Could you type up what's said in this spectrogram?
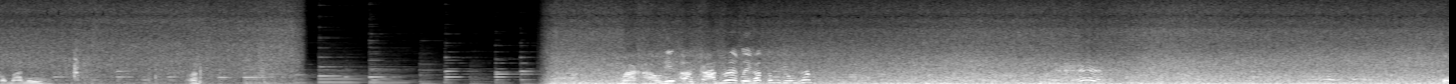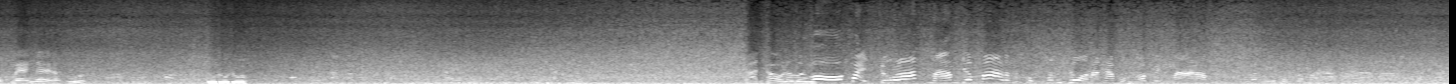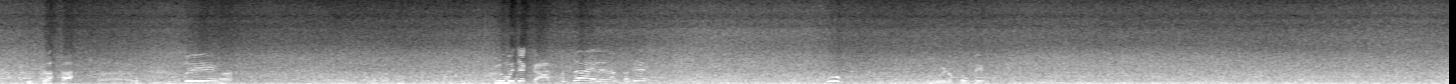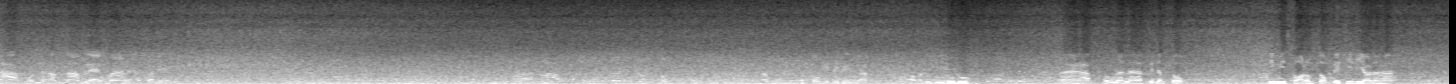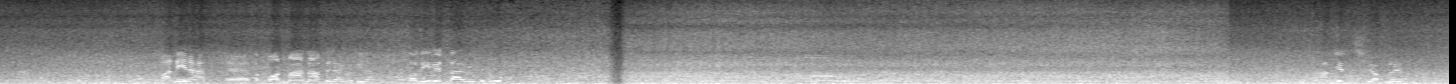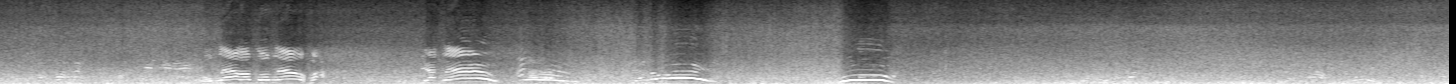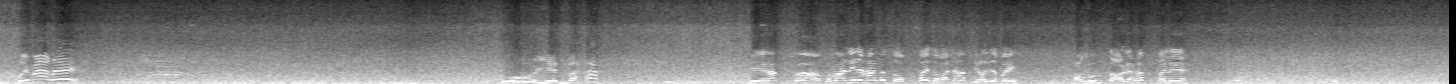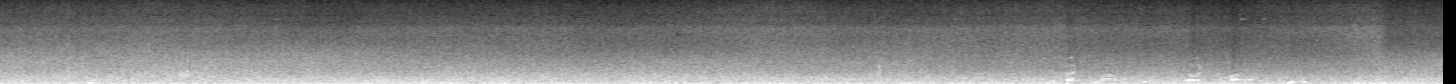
ประมาณนี้นะครับอะมาคราวนี้อลังการมากเลยครับท่านผู้ชมครับแหมตกแรงแน่ครับดูดูดูดูานเข้าแล้วมึง โอ้ไม่กรอบน้ำเยอะมากนะครับผมท่านผู้ชมนะครับผมก็เป็นมาครับ วันนี้ผมก็มา มา มาเองคือบรรยากาศมันได้เลยครับตอนนี้ดูน้ำตกดิหน้าฝนนะครับ น้ำแรงมากเลยครับตอนนี้ น้ำตกอีกทีนึงครับ ดูดูดูนะครับ ตรงนั้นนะครับเป็นน้ำตกที่มีสองน้ำตกในที่เดียวนะฮะประมานี้นะครับแต่ตะกอนมาน้ำไม่แรงแบบนี้นะ ตอนนี้เล่นได้ไหมไม่รู้น้ำเย็นเฉียบเลย ลงแล้วครับลงแล้ว อยากแล้วอยากแล้วเว้ยวู้สวยมากเลยโอ้ย เย็นมากโอเคครับก็ประมาณนี้นะฮะก็ตกไส้สวรรค์นะครับ เดี๋ยวเราจะไปฝั่งนู้นต่อนะครับ ไปเลย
